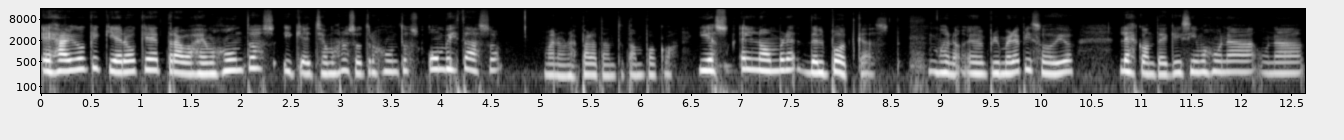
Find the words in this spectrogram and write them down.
es algo que quiero que trabajemos juntos y que echemos nosotros juntos un vistazo. Bueno, no es para tanto tampoco. Y es el nombre del podcast. Bueno, en el primer episodio les conté que hicimos una, una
